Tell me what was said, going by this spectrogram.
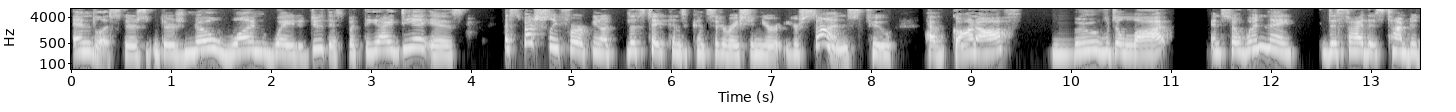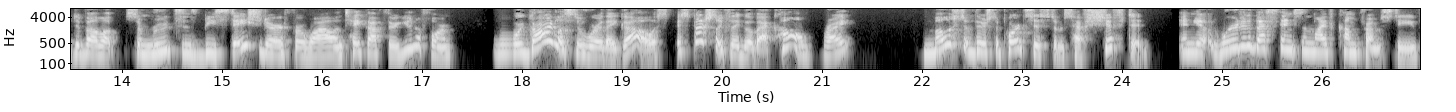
endless. There's, there's no one way to do this, but the idea is, especially for, you know, let's take into consideration your, your sons who have gone off, moved a lot. And so when they decide it's time to develop some roots and be stationary for a while and take off their uniform, regardless of where they go, especially if they go back home, right? Most of their support systems have shifted. And yet, where do the best things in life come from, Steve?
